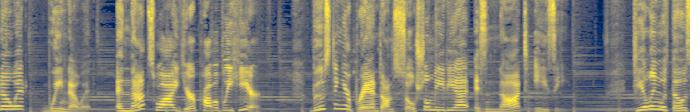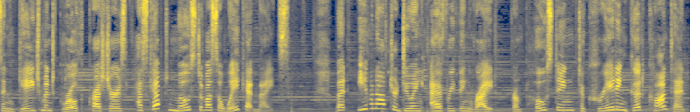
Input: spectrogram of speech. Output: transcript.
know it, we know it, and that's why you're probably here. Boosting your brand on social media is not easy. Dealing with those engagement growth pressures has kept most of us awake at nights. But even after doing everything right, from posting to creating good content,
